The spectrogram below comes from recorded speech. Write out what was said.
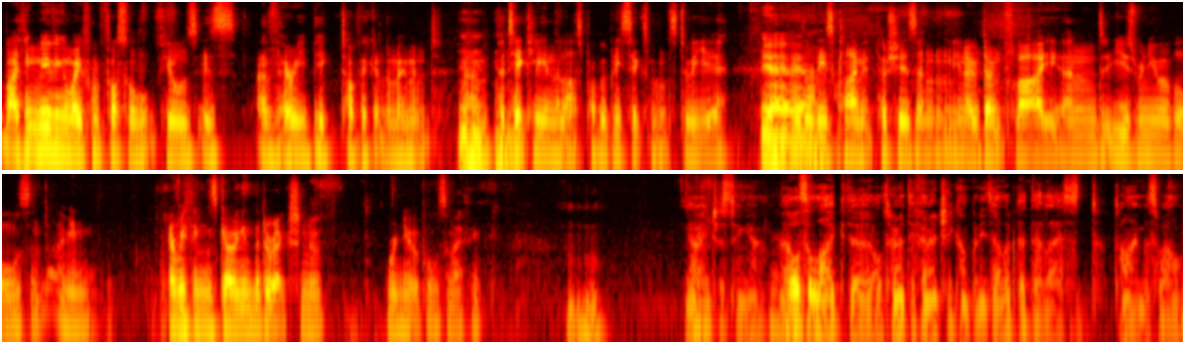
but I think moving away from fossil fuels is a very big topic at the moment, um, particularly in the last probably six months to a year, Yeah, yeah, with all these climate pushes and you know don't fly and use renewables, and I mean everything's going in the direction of renewables, and I think Yeah, interesting. Yeah. I also like the alternative energy companies. I looked at that last time as well.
